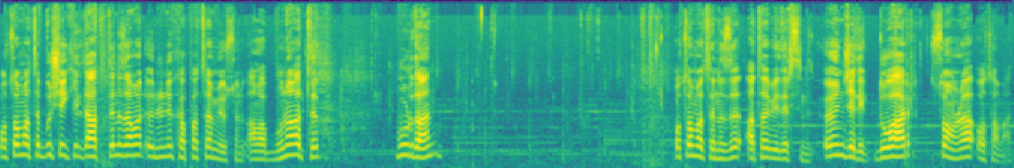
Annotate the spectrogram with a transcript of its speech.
Otomatı bu şekilde attığınız zaman önünü kapatamıyorsunuz. Ama bunu atıp buradan otomatınızı atabilirsiniz. Öncelik duvar, sonra otomat.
